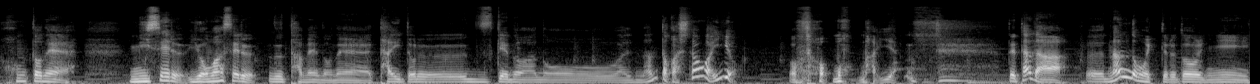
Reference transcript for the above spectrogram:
ほんとね、見せる、読ませるためのね、タイトル付けのあの、なんとかした方がいいよ。もう、まあいいや。で、ただ、何度も言ってる通りに、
